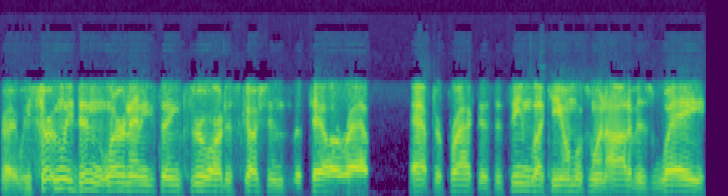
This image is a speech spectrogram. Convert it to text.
Right. We certainly didn't learn anything through our discussions with Taylor Rapp after practice. It seemed like he almost went out of his way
